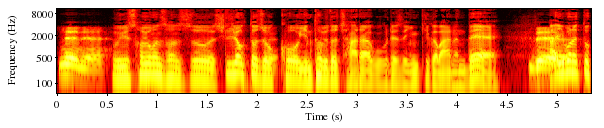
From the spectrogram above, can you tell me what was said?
네네. 우리 서효원 선수 실력도 좋고 네. 인터뷰도 잘하고 그래서 인기가 많은데 네. 아 이번에 또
